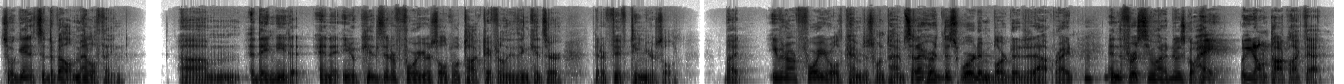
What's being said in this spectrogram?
So again, it's a developmental thing. Um, they need it, and it, you know, kids that are four years old will talk differently than kids are that are 15 years old. But even our four year old came just one time and said, "I heard this word" and blurted it out. Right, and the first thing you want to do is go, "Hey, we don't talk like that."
